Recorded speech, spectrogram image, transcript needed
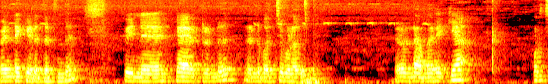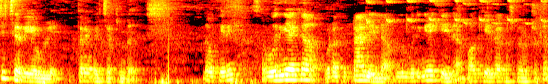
വെണ്ടയ്ക്ക എടുത്തിട്ടുണ്ട്. പിന്നെ ക്യാരറ്റ് ഉണ്ട് രണ്ട് പച്ചമുളക് രണ്ട് അമരയ്ക്ക കുറച്ച് ചെറിയ ഉള്ളി ഇത്രയും വെച്ചിട്ടുണ്ട്. നമുക്കിനി മുരിങ്ങയ്ക്ക ഇവിടെ കിട്ടാനില്ല. ഒന്ന് മുരിങ്ങയ്ക്കയില്ല ബാക്കി എല്ലാ കഷ്ണം ഇട്ടിട്ട്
